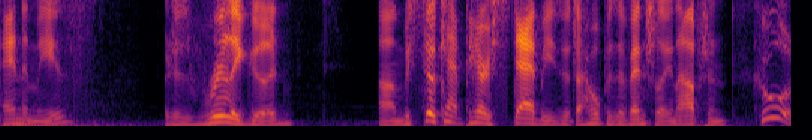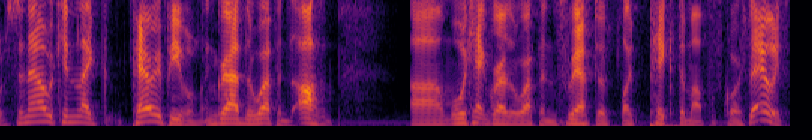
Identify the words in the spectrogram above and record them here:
enemies, which is really good. Um, we still can't parry stabbies, which I hope is eventually an option. Cool. So now we can like parry people and grab their weapons. Awesome. Um, well, we can't grab their weapons. We have to like pick them up, of course. But anyways,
